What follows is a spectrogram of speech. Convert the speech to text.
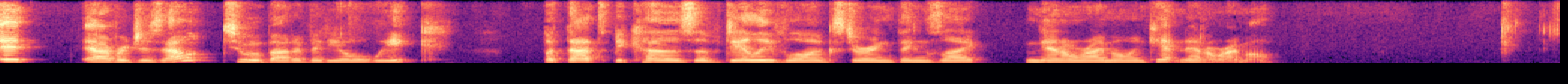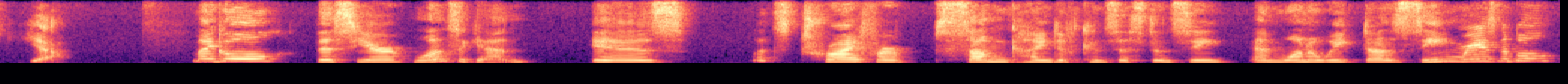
It averages out to about a video a week, but that's because of daily vlogs during things like NaNoWriMo and Camp NaNoWriMo. Yeah. My goal this year, once again, is let's try for some kind of consistency, and one a week does seem reasonable,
